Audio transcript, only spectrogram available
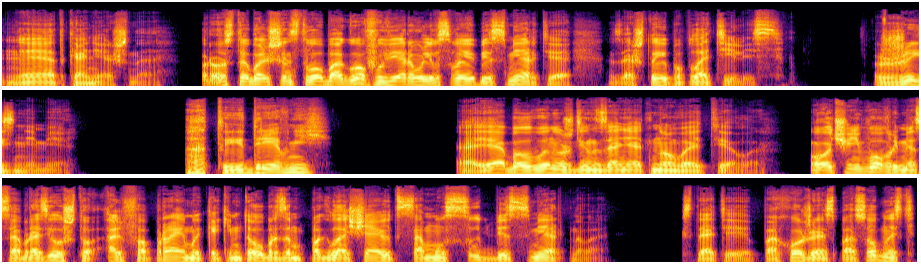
Нет, конечно. Просто большинство богов уверовали в свое бессмертие, за что и поплатились. Жизнями. А ты, древний? А я был вынужден занять новое тело. Очень вовремя сообразил, что альфа-праймы каким-то образом поглощают саму суть бессмертного — кстати, похожая способность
